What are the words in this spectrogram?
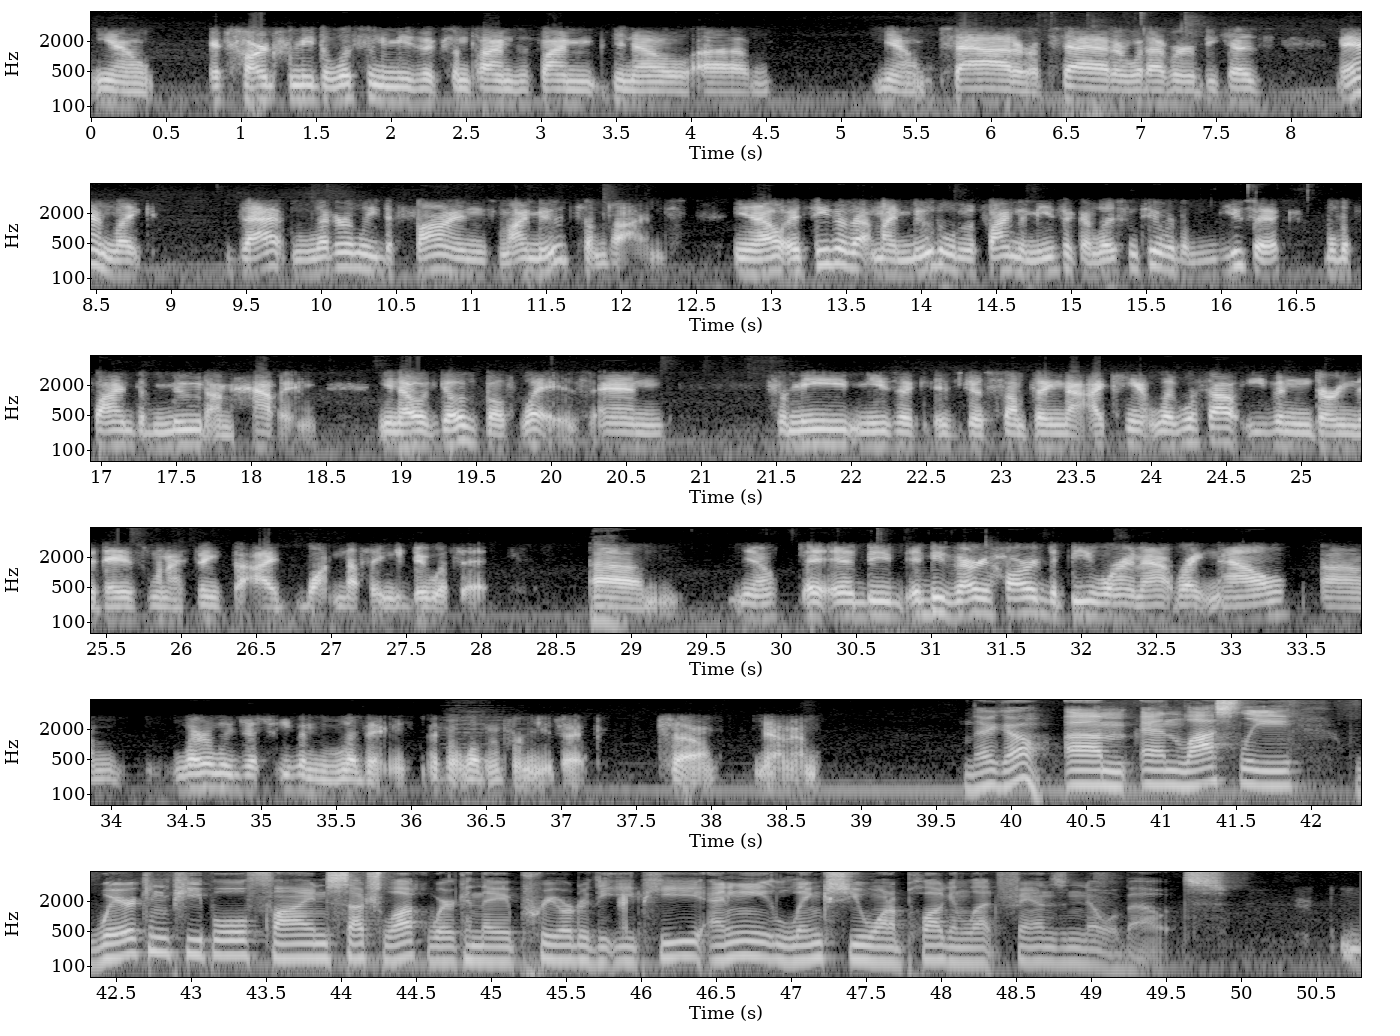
you know it's hard for me to listen to music sometimes if i'm you know um you know, sad or upset or whatever because, man, like that literally defines my mood sometimes. You know, it's either that my mood will define the music I listen to or the music will define the mood I'm having. You know, it goes both ways. And for me, music is just something that I can't live without, even during the days when I think that I want nothing to do with it. Um, you know, it, it'd be it'd be very hard to be where I'm at right now, um, literally just even living if it wasn't for music. So yeah, man. There you go. Um, and lastly, where can people find Such Luck? Where can they pre-order the EP? Any links you want to plug and let fans know about?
